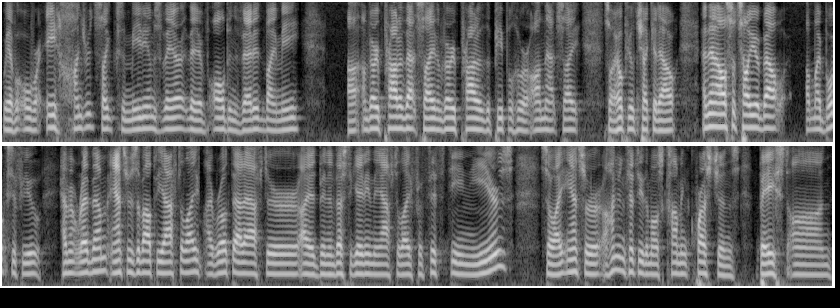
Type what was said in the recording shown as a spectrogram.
We have over 800 psychics and mediums there. They have all been vetted by me. Uh, I'm very proud of that site. I'm very proud of the people who are on that site. So I hope you'll check it out. And then I'll also tell you about uh, my books if you haven't read them Answers About the Afterlife. I wrote that after I had been investigating the afterlife for 15 years. So I answer 150 of the most common questions based on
